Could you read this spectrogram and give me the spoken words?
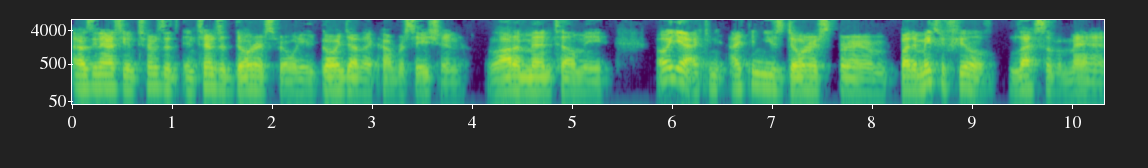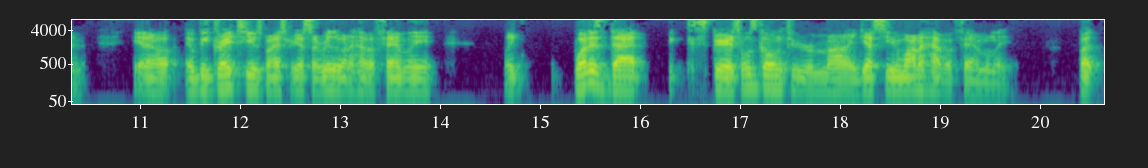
I was gonna ask you in terms of in terms of donor sperm. When you're going down that conversation, a lot of men tell me, "Oh yeah, I can I can use donor sperm, but it makes me feel less of a man." you know, it would be great to use my sperm. Yes, I really want to have a family. Like, what is that experience? What's going through your mind? Yes, you want to have a family, but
